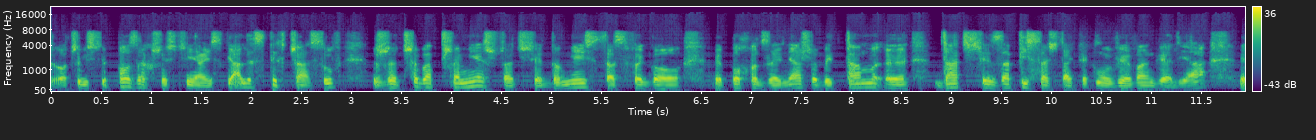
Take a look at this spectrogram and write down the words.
e, oczywiście pozachrześcijańskie, ale z tych czasów, że trzeba przemieszczać się do miejsca swego e, pochodzenia, żeby tam e, dać się zapisać, tak jak mówi Ewangelia, e,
